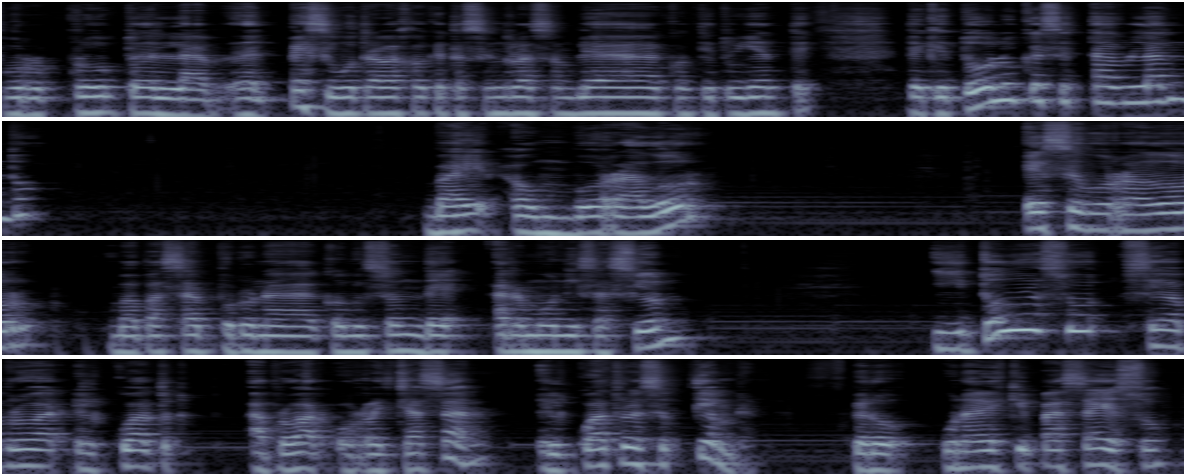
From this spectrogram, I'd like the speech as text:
por, producto del pésimo trabajo que está haciendo la Asamblea Constituyente, de que todo lo que se está hablando va a ir a un borrador, ese borrador va a pasar por una comisión de armonización y todo eso se va a aprobar el 4, aprobar o rechazar el 4 de septiembre. Pero una vez que pasa eso,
